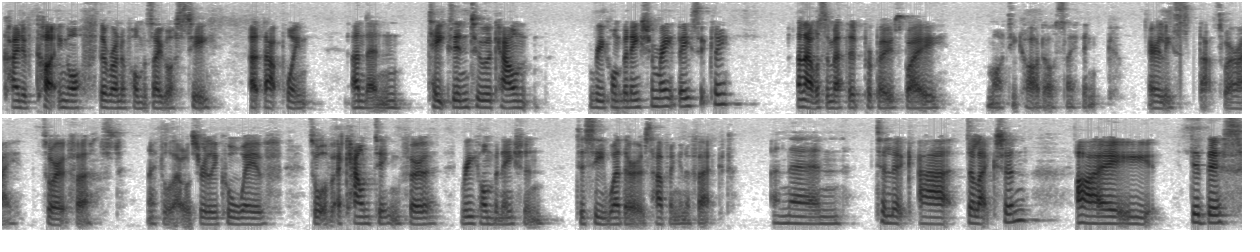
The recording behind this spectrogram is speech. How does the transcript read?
kind of cutting off the run of homozygosity at that point and then takes into account recombination rate basically. And that was a method proposed by Marty Kardos, I think, or at least that's where I saw it first. I thought that was a really cool way of sort of accounting for recombination to see whether it's having an effect. And then to look at selection, I did this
